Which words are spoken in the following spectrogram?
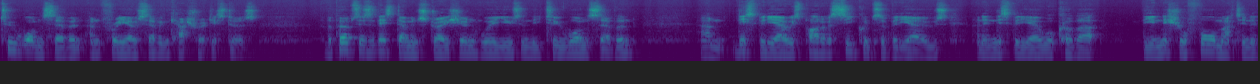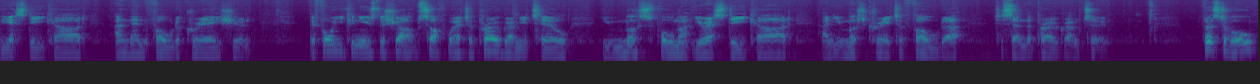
217 and 307 cash registers. For the purposes of this demonstration we're using the 217 and this video is part of a sequence of videos and in this video we'll cover the initial formatting of the SD card and then folder creation. Before you can use the Sharp software to program your till you must format your SD card and you must create a folder to send the program to. First of all,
